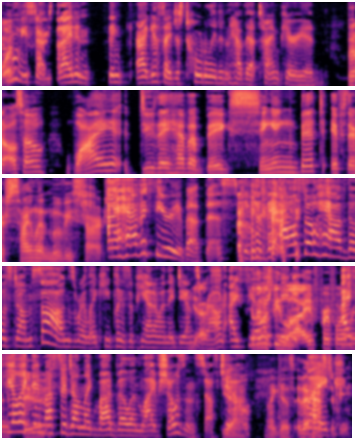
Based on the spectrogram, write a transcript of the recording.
they're movie stars, but I didn't think. I guess I just totally didn't have that time period. but also, why do they have a big singing bit if they're silent movie stars? I have a theory about this because they also have those dumb songs where like he plays the piano and they dance Yes. around. I so feel they like must be maybe, live I feel like they must have done like vaudeville and live shows and stuff too. Yeah, I guess it has to be.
